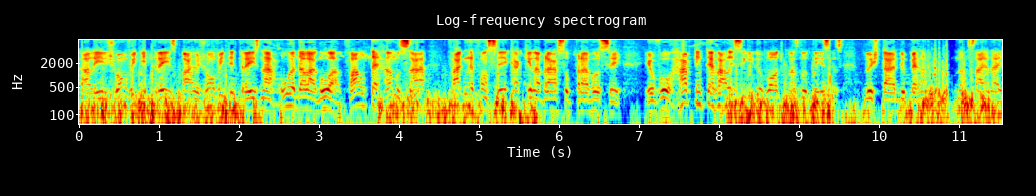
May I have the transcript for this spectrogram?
ali João 23, bairro João 23, na Rua da Lagoa. Walter Ramos A, Wagner Fonseca, aquele abraço para você. Eu vou rápido intervalo em seguida eu volto com as notícias do Estádio do Pernambuco. Não saia daí.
